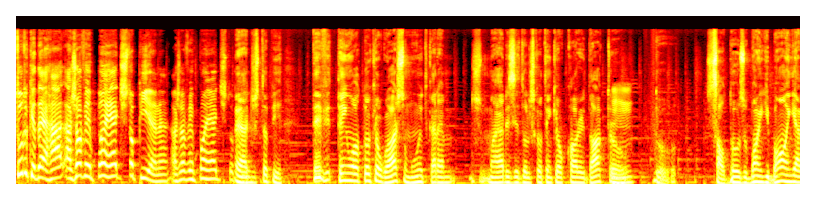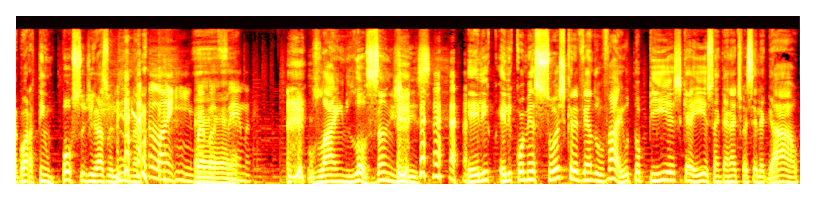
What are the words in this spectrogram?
Tudo que dá errado. A Jovem Pan é a distopia, né? A Jovem Pan é a distopia. É, a distopia. Teve, tem um autor que eu gosto muito, cara, é um dos maiores ídolos que eu tenho, que é o Cory Doctorow, Uhum. do saudoso Boing Boing, agora tem um poço de gasolina Lá em Barbacena. lá em Los Angeles. ele, ele começou escrevendo, vai, utopias, que é isso, a internet vai ser legal,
